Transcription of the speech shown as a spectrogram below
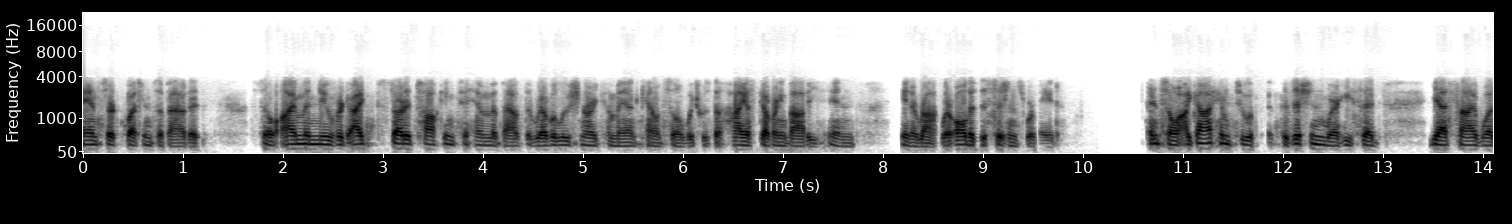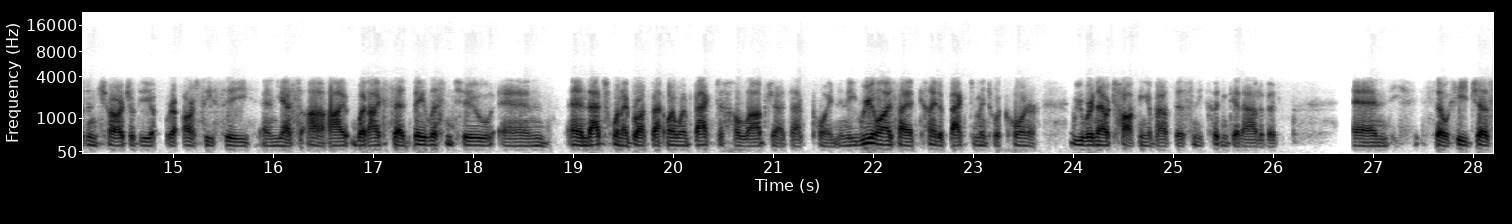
answer questions about it. So I maneuvered. I started talking to him about the Revolutionary Command Council, which was the highest governing body in in Iraq, where all the decisions were made. And so I got him to a position where he said, yes, I was in charge of the RCC, and yes, I, I what I said they listened to, and and that's when I brought back I went back to Halabja at that point, and he realized I had kind of backed him into a corner. We were now talking about this, and he couldn't get out of it, and so he just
